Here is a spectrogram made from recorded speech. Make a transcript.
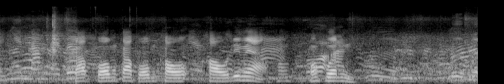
มาแน่ได้ยินน้ำเลยเด้อครับผมครับผมเขาเขาดิแม่ของเพิ่น มือมือ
